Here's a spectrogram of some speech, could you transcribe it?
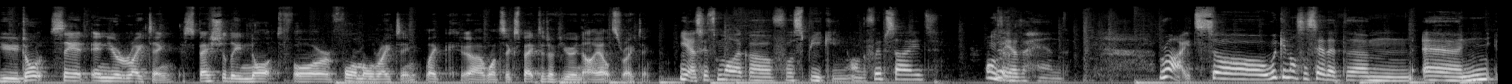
You don't say it in your writing, especially not for formal writing, like uh, what's expected of you in IELTS writing. Yes, it's more like uh, for speaking. On the flip side, on the other hand. Right, so we can also say that um, uh, ne-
